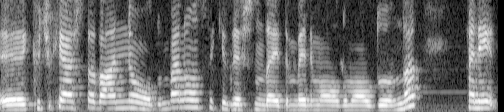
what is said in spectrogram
E, küçük yaşta da anne oldum. Ben 18 yaşındaydım benim oğlum olduğunda. Hani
